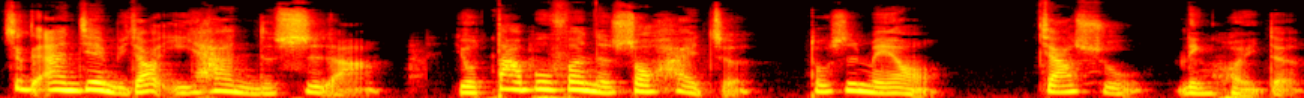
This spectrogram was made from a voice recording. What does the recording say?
这个案件比较遗憾的是啊，有大部分的受害者都是没有家属领回的，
